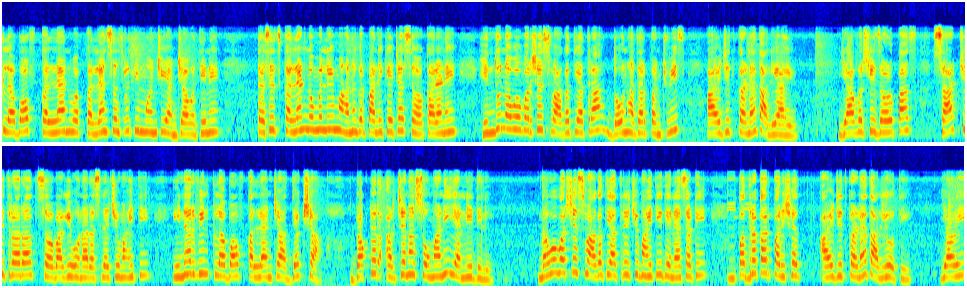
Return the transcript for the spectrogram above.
क्लब ऑफ कल्याण व कल्याण संस्कृती मंच यांच्या वतीने तसेच कल्याण डोंबिवली महानगरपालिकेच्या सहकार्याने हिंदू नववर्ष स्वागत यात्रा दोन हजार पंचवीस आयोजित करण्यात आली आहे. यावर्षी जवळपास साठ चित्ररथ सहभागी होणार असल्याची माहिती इनरव्हील क्लब ऑफ कल्याणच्या अध्यक्षा डॉक्टर अर्चना सोमाणी यांनी दिली. नववर्ष स्वागत यात्रेची माहिती देण्यासाठी पत्रकार परिषद आयोजित करण्यात आली होती. यावेळी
